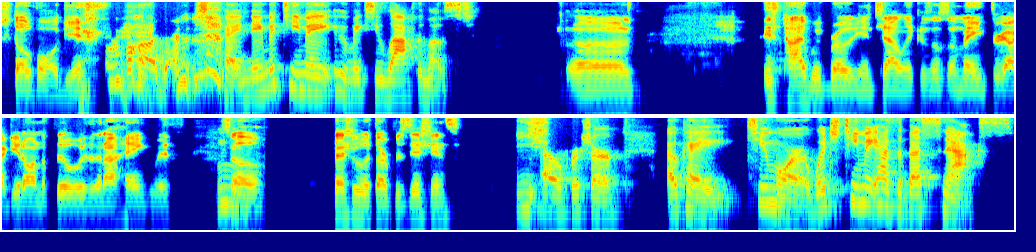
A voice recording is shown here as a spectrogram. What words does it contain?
Stovall again. okay. Name a teammate who makes you laugh the most. Uh, it's tied with Brody and talent because those are the main three I get on the field with and I hang with. Mhm. So, especially with our positions, Oh, for sure. Okay, two more. Which teammate has the best snacks?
